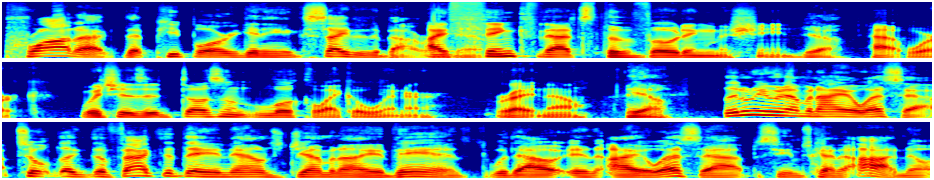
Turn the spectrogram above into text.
product that people are getting excited about right I now. think that's the voting machine yeah. at work, which is it doesn't look like a winner right now. Yeah. They don't even have an iOS app. So, like the fact that they announced Gemini Advanced without an iOS app seems kind of odd. Now,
